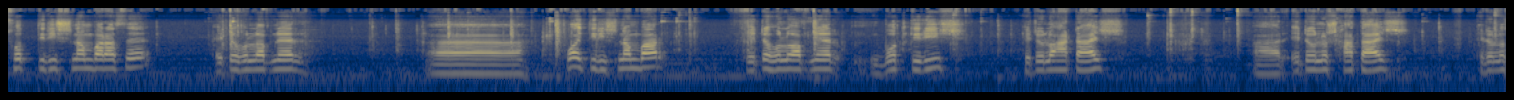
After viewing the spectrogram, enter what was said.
ছত্রিশ নাম্বার আছে। এটা হলো আপনার পঁয়ত্রিশ নাম্বার। এটা হলো আপনার বত্রিশ, এটা হলো আঠাশ, আর এটা হলো সাতাশ, এটা হলো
